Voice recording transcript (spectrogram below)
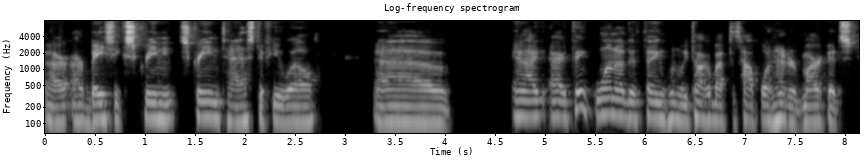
our, our basic screen screen test, if you will. Uh, and I, I, think one other thing when we talk about the top 100 markets,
